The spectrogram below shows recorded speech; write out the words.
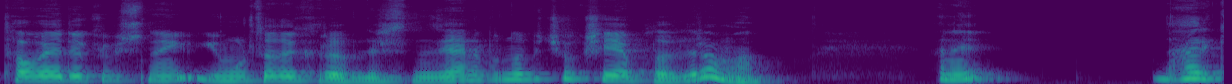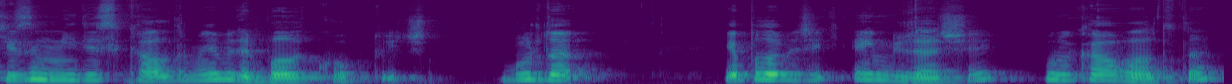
tavaya döküp üstüne yumurta da kırabilirsiniz. Yani bunda birçok şey yapılabilir ama hani herkesin midesi kaldırmayabilir balık koktuğu için. Burada yapılabilecek en güzel şey bunu kahvaltıda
